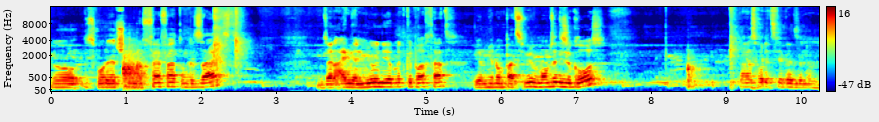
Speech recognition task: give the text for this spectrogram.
So, das wurde jetzt schon gepfeffert und gesalzt. Und seinen eigenen Mühlen hier mitgebracht hat. Wir haben hier noch ein paar Zwiebeln. Warum sind die so groß? Weil es rote Zwiebeln sind und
